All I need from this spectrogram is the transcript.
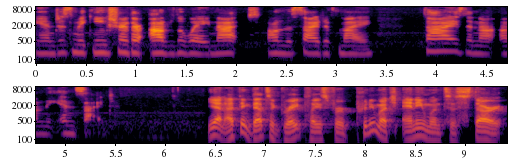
and just making sure they're out of the way, not on the side of my thighs and not on the inside. Yeah, and I think that's a great place for pretty much anyone to start.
